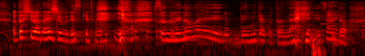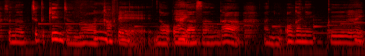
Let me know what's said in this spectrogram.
私は大丈夫ですけど。いやその目の前で見たことはないんですけど、はそのちょっと近所のカフェのオーナーさんが、あのオーガニック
